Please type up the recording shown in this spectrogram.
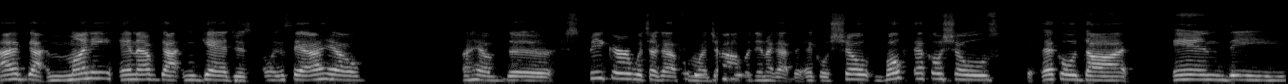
I've gotten money and I've gotten gadgets. Like I say, I have I have the speaker, which I got from my job, but then I got the Echo Show, both Echo shows, the Echo Dot, and the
